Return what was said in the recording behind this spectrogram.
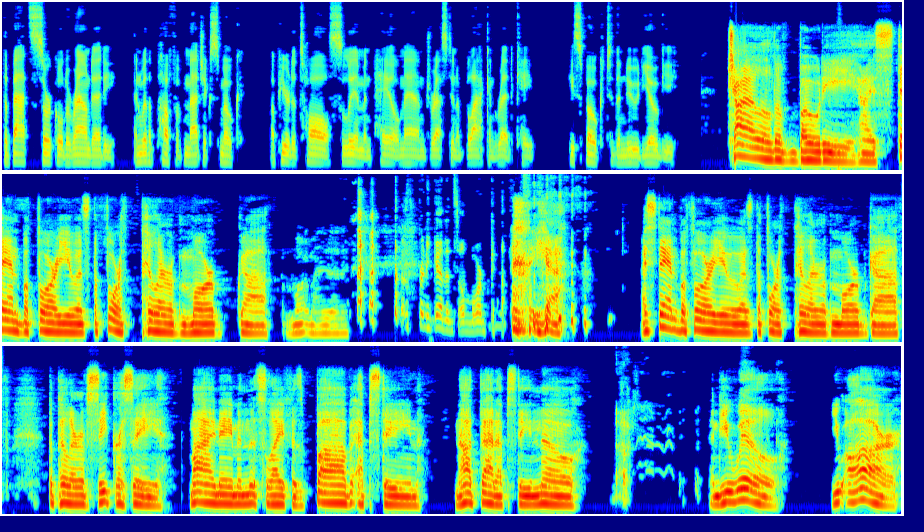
The bats circled around Eddie, and with a puff of magic smoke, appeared a tall, slim, and pale man dressed in a black and red cape. He spoke to the nude yogi. Child of Bodhi, I stand before you as the fourth pillar of Morgoth. Mor- that was pretty good until Morgoth. yeah. I stand before you as the fourth pillar of Morgoth, the pillar of secrecy. My name in this life is Bob Epstein. Not that Epstein, no. No. And you will. You are.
